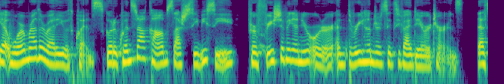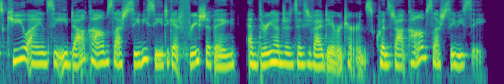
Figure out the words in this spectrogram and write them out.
Get warm weather ready with Quince. Go to quince.com slash CBC for free shipping on your order and 365 day returns. That's Q-U-I-N-C-E dot com slash CBC to get free shipping and 365 day returns. Quince.com slash CBC.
